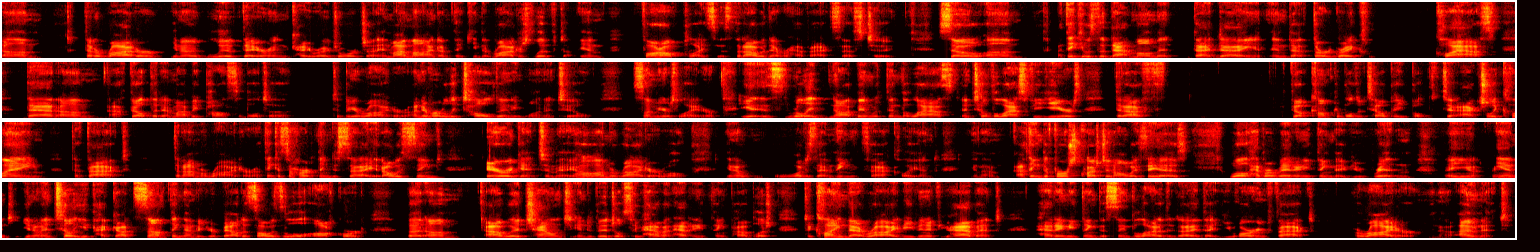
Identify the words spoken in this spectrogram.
um, that a writer, you know, lived there in Cairo, Georgia. In my mind, I'm thinking that writers lived in far off places that I would never have access to. So um, I think it was at that moment, that day, in, in that third grade cl- class, that um, I felt that it might be possible to to be a writer. I never really told anyone until some years later. It's really not been within the last until the last few years that I've felt comfortable to tell people to actually claim the fact that I'm a writer. I think it's a hard thing to say. It always seemed arrogant to me. Oh, I'm a writer. Well, you know, what does that mean exactly? And, you know, I think the first question always is, well, have I read anything that you've written? And you, and, you know, until you've got something under your belt, it's always a little awkward. But um, I would challenge individuals who haven't had anything published to claim that right, even if you haven't had anything that's seen the light of the day, that you are in fact a writer. You know, own it.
